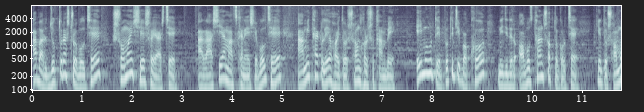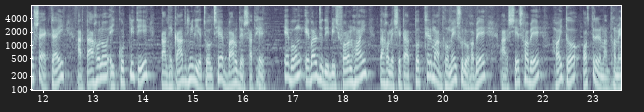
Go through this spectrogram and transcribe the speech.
আবার যুক্তরাষ্ট্র বলছে, সময় শেষ হয়ে আসছে। আর রাশিয়া মাঝখানে এসে বলছে, আমি থাকলে হয়তো সংঘর্ষ থামবে। এই মুহূর্তে প্রতিটি পক্ষ নিজেদের অবস্থান শক্ত করছে। কিন্তু সমস্যা একটাই, আর তা হলো এই কূটনীতি কাঁধে কাঁধ মিলিয়ে চলছে বারুদের সাথে। এবং এবার যদি বিস্ফোরণ হয়, তাহলে সেটা তথ্যের মাধ্যমে শুরু হবে, আর শেষ হবে হয়তো অস্ত্রের মাধ্যমে।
